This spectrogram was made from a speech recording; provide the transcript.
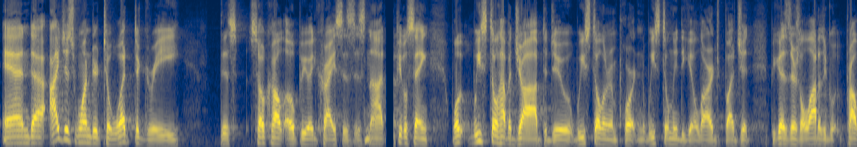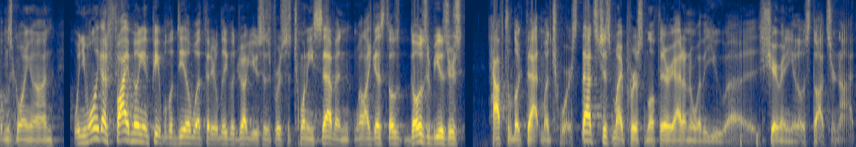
and uh, I just wonder to what degree this so-called opioid crisis is not people saying, "Well, we still have a job to do. We still are important. We still need to get a large budget because there's a lot of problems going on." When you've only got 5 million people to deal with that are illegal drug users versus 27, well, I guess those those abusers have to look that much worse. That's just my personal theory. I don't know whether you uh, share any of those thoughts or not.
